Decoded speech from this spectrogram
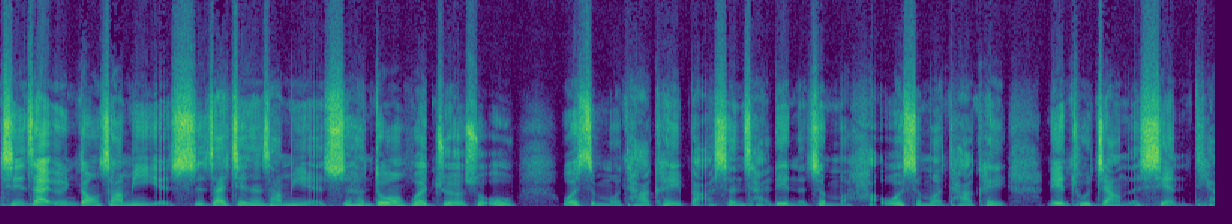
其实，在运动上面也是，在健身上面也是，很多人会觉得说：“哦，为什么他可以把身材练得这么好？为什么他可以练出这样的线条？”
